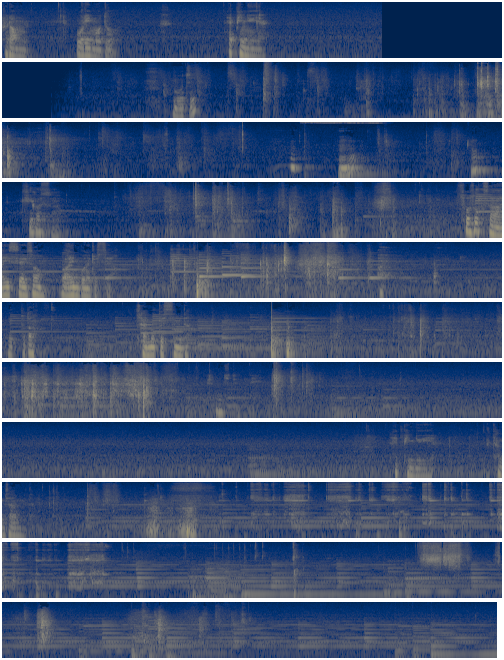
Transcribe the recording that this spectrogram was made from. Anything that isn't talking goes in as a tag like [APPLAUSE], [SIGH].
그럼 우리 모두 해피 뉴 이어. 뭐지? 응? 어? 키 갔어요. 소속사 아이스에서 와인 보내줬어요. 아, 예쁘다. 잘 먹겠습니다. 편지도 있네. 해피 뉴 이어. 감사합니다.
